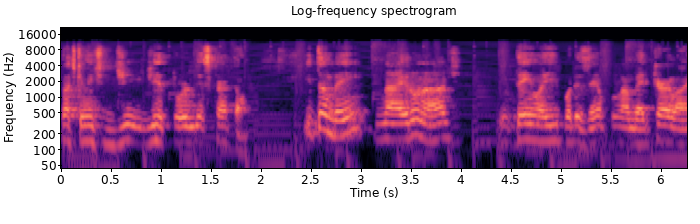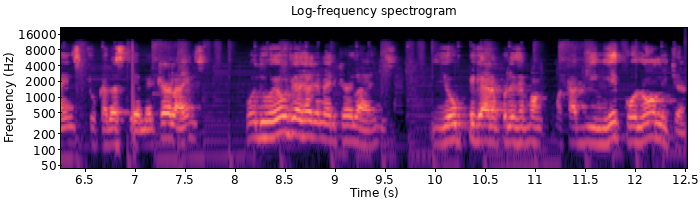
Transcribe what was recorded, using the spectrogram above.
praticamente de, de retorno desse cartão. E também na aeronave, eu tenho aí, por exemplo, na American Airlines, que eu cadastrei a American Airlines, quando eu viajar de American Airlines e eu pegar, por exemplo, uma, uma cabine econômica,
